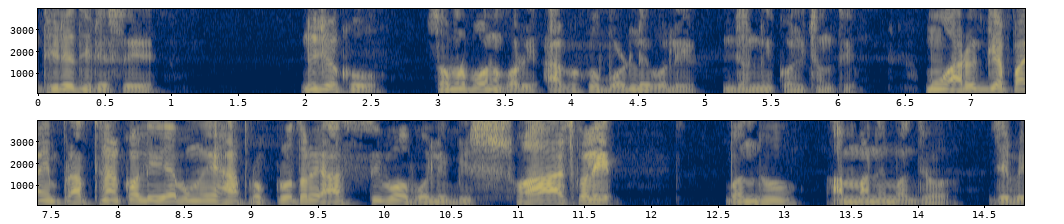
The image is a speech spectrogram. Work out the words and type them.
ଧୀରେ ଧୀରେ ସେ ନିଜକୁ ସମର୍ପଣ କରି ଆଗକୁ ବଢ଼ିଲେ ବୋଲି ଜନି କହିଛନ୍ତି ମୁଁ ଆରୋଗ୍ୟ ପାଇଁ ପ୍ରାର୍ଥନା କଲି ଏବଂ ଏହା ପ୍ରକୃତରେ ଆସିବ ବୋଲି ବିଶ୍ୱାସ କଲି ବନ୍ଧୁ ଆମମାନେ ମଧ୍ୟ ଯେବେ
